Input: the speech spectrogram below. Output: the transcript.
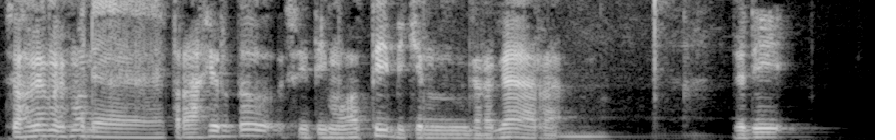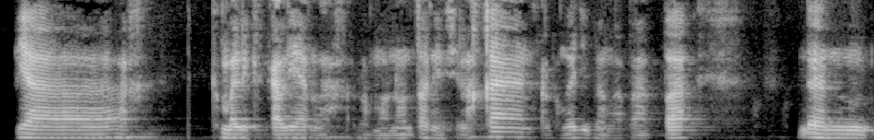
Soalnya memang Udah. terakhir tuh si Timothy bikin gara-gara. Jadi ya kembali ke kalian lah. Kalau mau nonton ya silahkan. Kalau enggak juga nggak apa-apa. Dan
